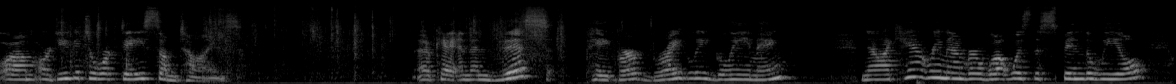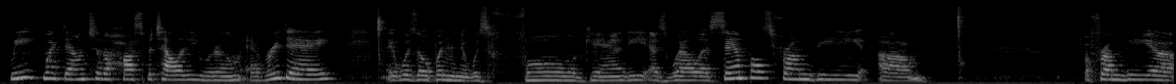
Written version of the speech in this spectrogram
um, or do you get to work days sometimes? Okay, and then this paper, brightly gleaming. Now I can't remember what was the spin the wheel. We went down to the hospitality room every day. It was open and it was full of candy as well as samples from the um, from the uh,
